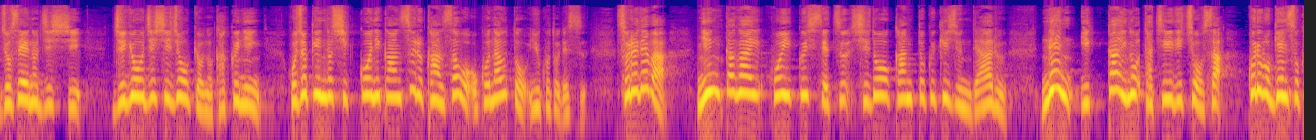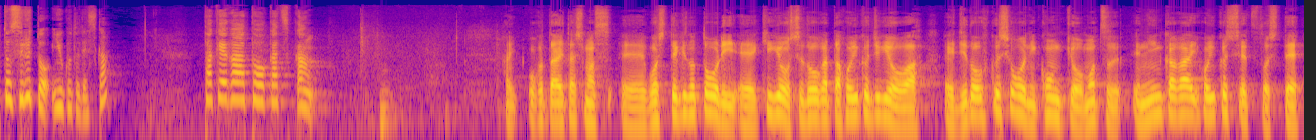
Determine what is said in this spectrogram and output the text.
助成の実施、事業実施状況の確認、補助金の執行に関する監査を行うということです。それでは、認可外保育施設指導監督基準である年1回の立ち入り調査、これを原則とするということですか？竹川統括官。はい、お答えいたします。えー、ご指摘のとおり、えー、企業主導型保育事業は、えー、児童福祉法に根拠を持つ、えー、認可外保育施設として、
